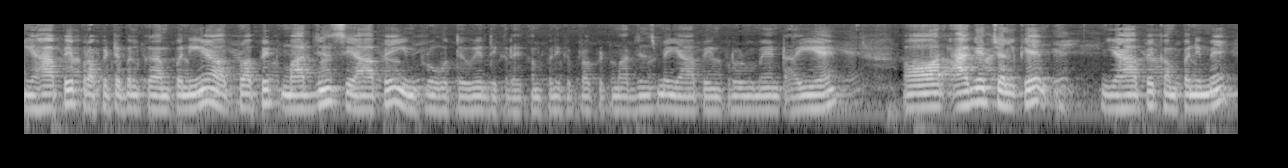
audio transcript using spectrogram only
यहाँ पे प्रॉफिटेबल कंपनी है और प्रॉफिट मार्जिन्स यहाँ पे इम्प्रूव होते हुए दिख रहे हैं। कंपनी के प्रॉफिट मार्जिन्स में यहाँ पे इम्प्रूवमेंट आई है। और आगे चल के यहाँ पे कंपनी में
